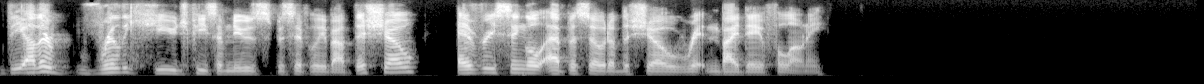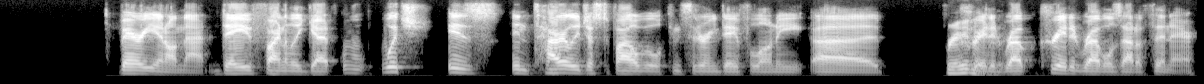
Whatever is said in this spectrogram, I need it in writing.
the other really huge piece of news specifically about this show every single episode of the show written by Dave Filoni. Very in on that. Dave finally get, which is entirely justifiable considering Dave Filoni uh, created Re- created Rebels out of thin air.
